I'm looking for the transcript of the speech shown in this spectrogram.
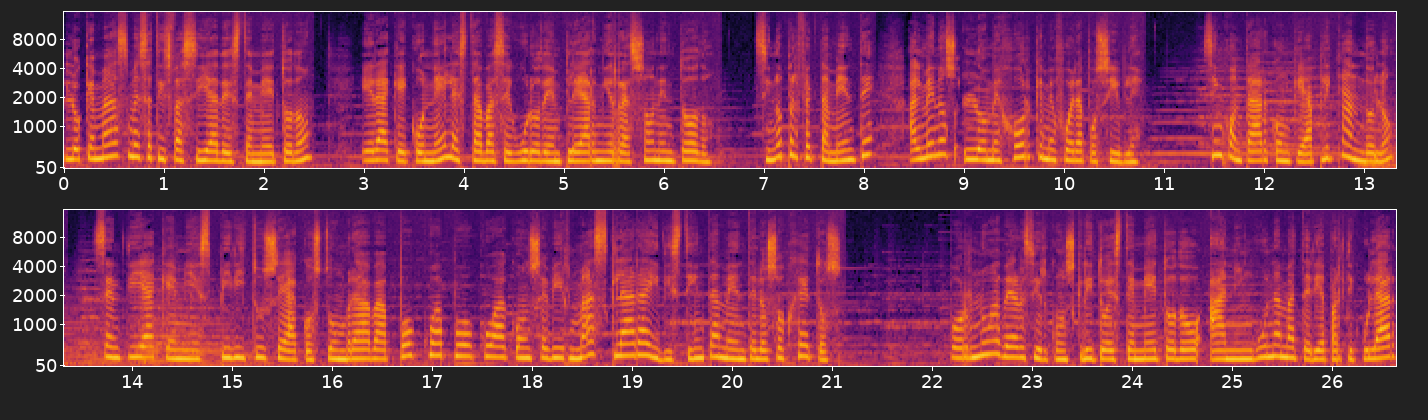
Lo que más me satisfacía de este método era que con él estaba seguro de emplear mi razón en todo, si no perfectamente, al menos lo mejor que me fuera posible, sin contar con que aplicándolo, sentía que mi espíritu se acostumbraba poco a poco a concebir más clara y distintamente los objetos. Por no haber circunscrito este método a ninguna materia particular,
